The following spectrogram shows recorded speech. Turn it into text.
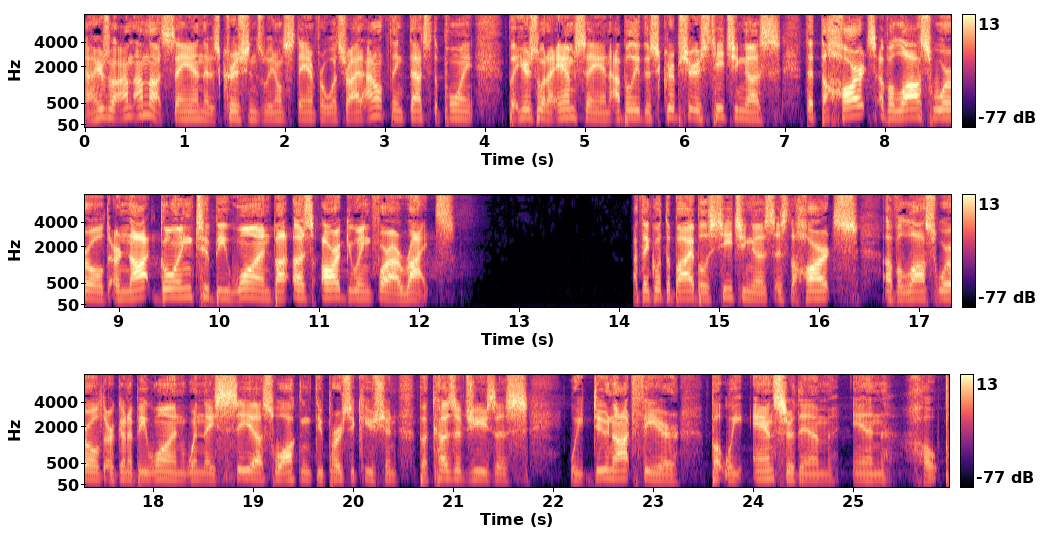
Now, here's what I'm, I'm, not saying that as Christians we don't stand for what's right. I don't think that's the point. But here's what I am saying I believe the scripture is teaching us that the hearts of a lost world are not going to be won by us arguing for our rights. I think what the Bible is teaching us is the hearts of a lost world are going to be won when they see us walking through persecution because of Jesus. We do not fear, but we answer them in hope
